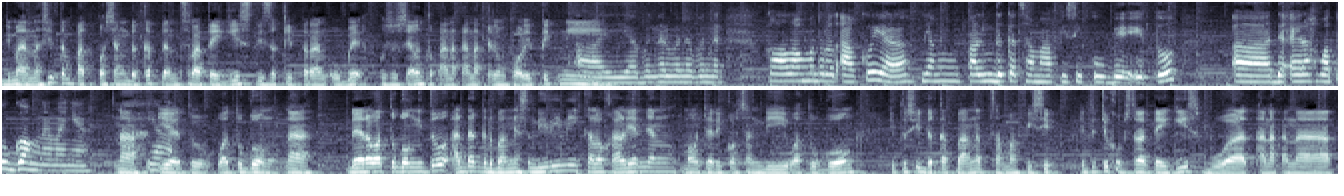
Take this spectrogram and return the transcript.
di mana sih tempat kos yang deket dan strategis di sekitaran UB khususnya untuk anak-anak ilmu politik nih. Ah iya bener bener bener. Kalau menurut aku ya yang paling deket sama Visip UB itu eh, daerah Watugong namanya. Nah, Ya. iya tuh Watugong. Nah, daerah Watugong itu ada gerbangnya sendiri nih. Kalau kalian yang mau cari kosan di Watugong, itu sih dekat banget sama Visip. Itu cukup strategis buat anak-anak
